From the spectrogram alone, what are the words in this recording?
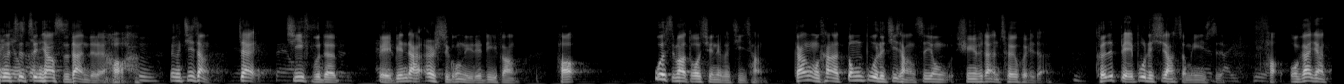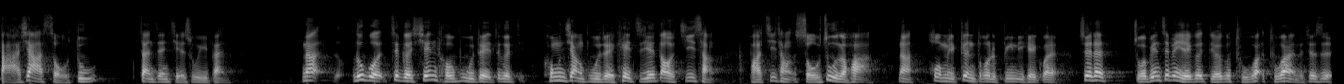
个是真枪实弹的人哈。那个机场在基辅的北边大概二十公里的地方。好，为什么要夺取那个机场？刚刚我们看到东部的机场是用巡弋弹摧毁的，可是北部的机场什么意思？好，我刚才讲打下首都。战争结束一半，那如果这个先头部队、这个空降部队可以直接到机场把机场守住的话，那后面更多的兵力可以过来。所以在左边这边有一个有一个图案图案的，就是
